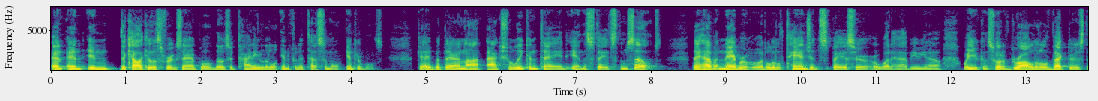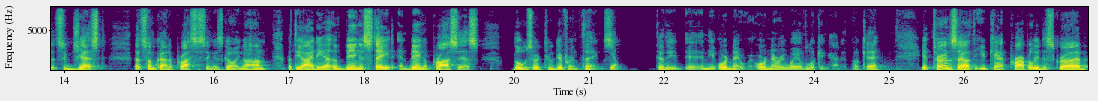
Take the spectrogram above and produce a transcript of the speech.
And, and in the calculus, for example, those are tiny little infinitesimal intervals. Okay, but they are not actually contained in the states themselves. They have a neighborhood, a little tangent space or, or what have you, you know, where you can sort of draw little vectors that suggest that some kind of processing is going on. But the idea of being a state and being a process, those are two different things Yeah. to the in the ordinary ordinary way of looking at it. Okay, it turns out that you can't properly describe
